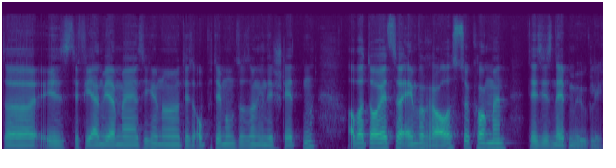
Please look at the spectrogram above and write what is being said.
Da ist die Fernwärme sicher nur das Optimum sozusagen in den Städten. Aber da jetzt so einfach rauszukommen, das ist nicht möglich.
